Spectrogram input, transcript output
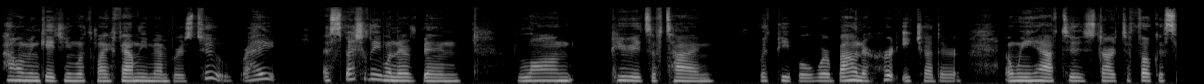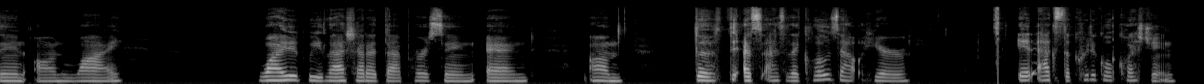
how I'm engaging with my family members too, right? Especially when there've been long periods of time with people, we're bound to hurt each other, and we have to start to focus in on why why did we lash out at that person? And um, the th- as as they close out here, it asks the critical question:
